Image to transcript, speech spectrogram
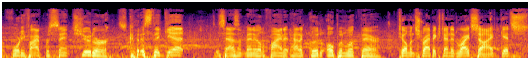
A 45% shooter, as good as they get. Just hasn't been able to find it. Had a good open look there. Tillman stripe extended right side. Gets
